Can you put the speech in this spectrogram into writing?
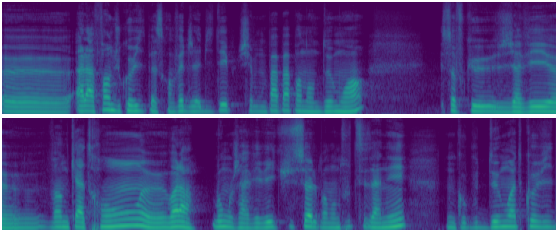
euh, à la fin du Covid, parce qu'en fait j'habitais chez mon papa pendant deux mois. Sauf que j'avais 24 euh, ans, voilà. Bon, j'avais vécu seule pendant toutes ces années. Donc au bout de deux mois de Covid,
